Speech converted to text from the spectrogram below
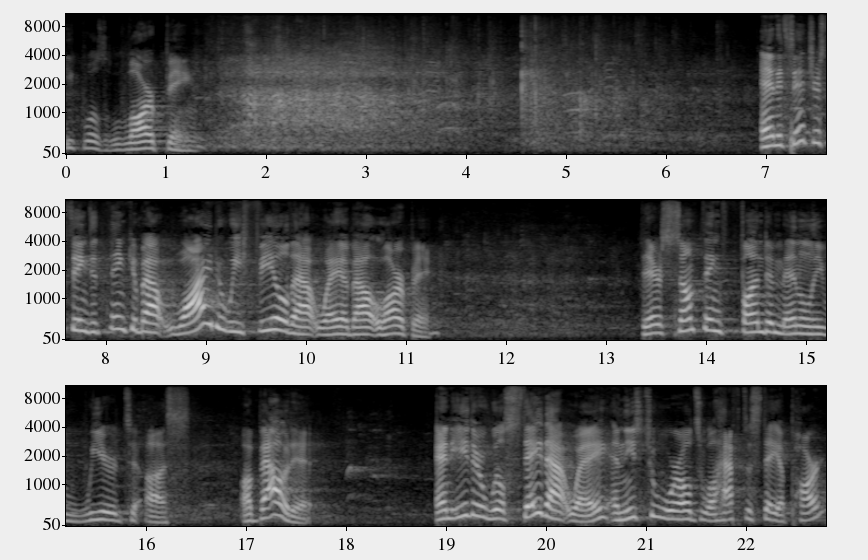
equals LARPing. and it's interesting to think about why do we feel that way about LARPing? There's something fundamentally weird to us about it. And either we'll stay that way, and these two worlds will have to stay apart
